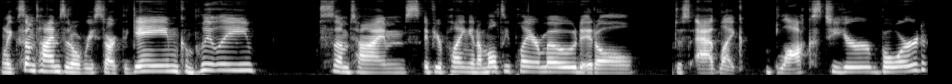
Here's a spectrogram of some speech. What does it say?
like, sometimes it'll restart the game completely. Sometimes, if you're playing in a multiplayer mode, it'll just add like blocks to your board.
